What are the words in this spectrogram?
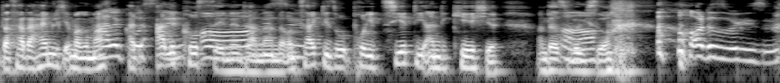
das hat er heimlich immer gemacht, alle hat alle Kussszenen oh, hintereinander und zeigt die so, projiziert die an die Kirche. Und das ist oh. wirklich so. Oh, das ist wirklich süß.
